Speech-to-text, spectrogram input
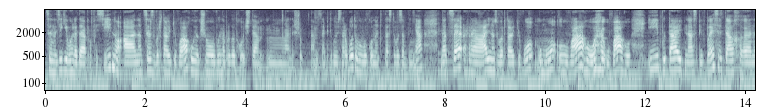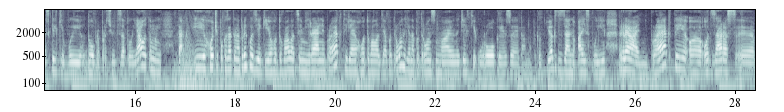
це не тільки виглядає професійно, а на це звертають увагу. Якщо ви, наприклад, хочете, щоб там знаю, на роботу, ви виконуєте тестове завдання. На це реально звертають увагу, увагу і питають на співбесідах, е, наскільки ви добре працюєте з автолеяутами. Так, і хочу показати на прикладі, який я готувала. Це мій реальний проект. Я його готувала для Patreon. Я на Patreon знімаю не тільки уроки з там, наприклад, UX дизайну, а й свої реальні проекти. Е, От зараз е,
